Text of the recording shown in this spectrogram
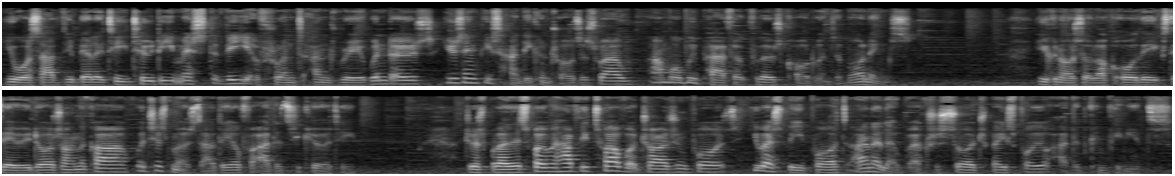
You also have the ability to demist the front and rear windows using these handy controls as well and will be perfect for those cold winter mornings. You can also lock all the exterior doors around the car which is most ideal for added security. Just below this point we have the 12 volt charging port, USB port and a little extra storage space for your added convenience.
